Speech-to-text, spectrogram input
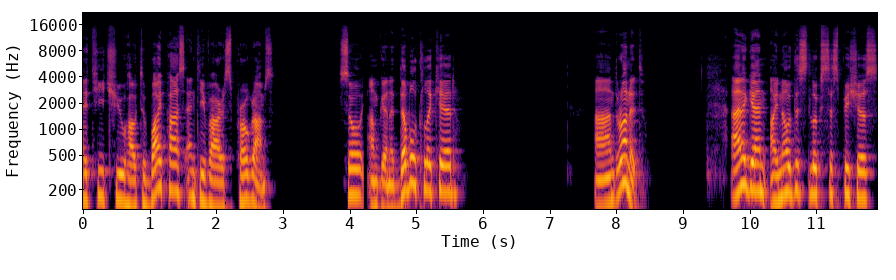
to teach you how to bypass antivirus programs. So I'm to double click it and run it. And again, I know this looks suspicious.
